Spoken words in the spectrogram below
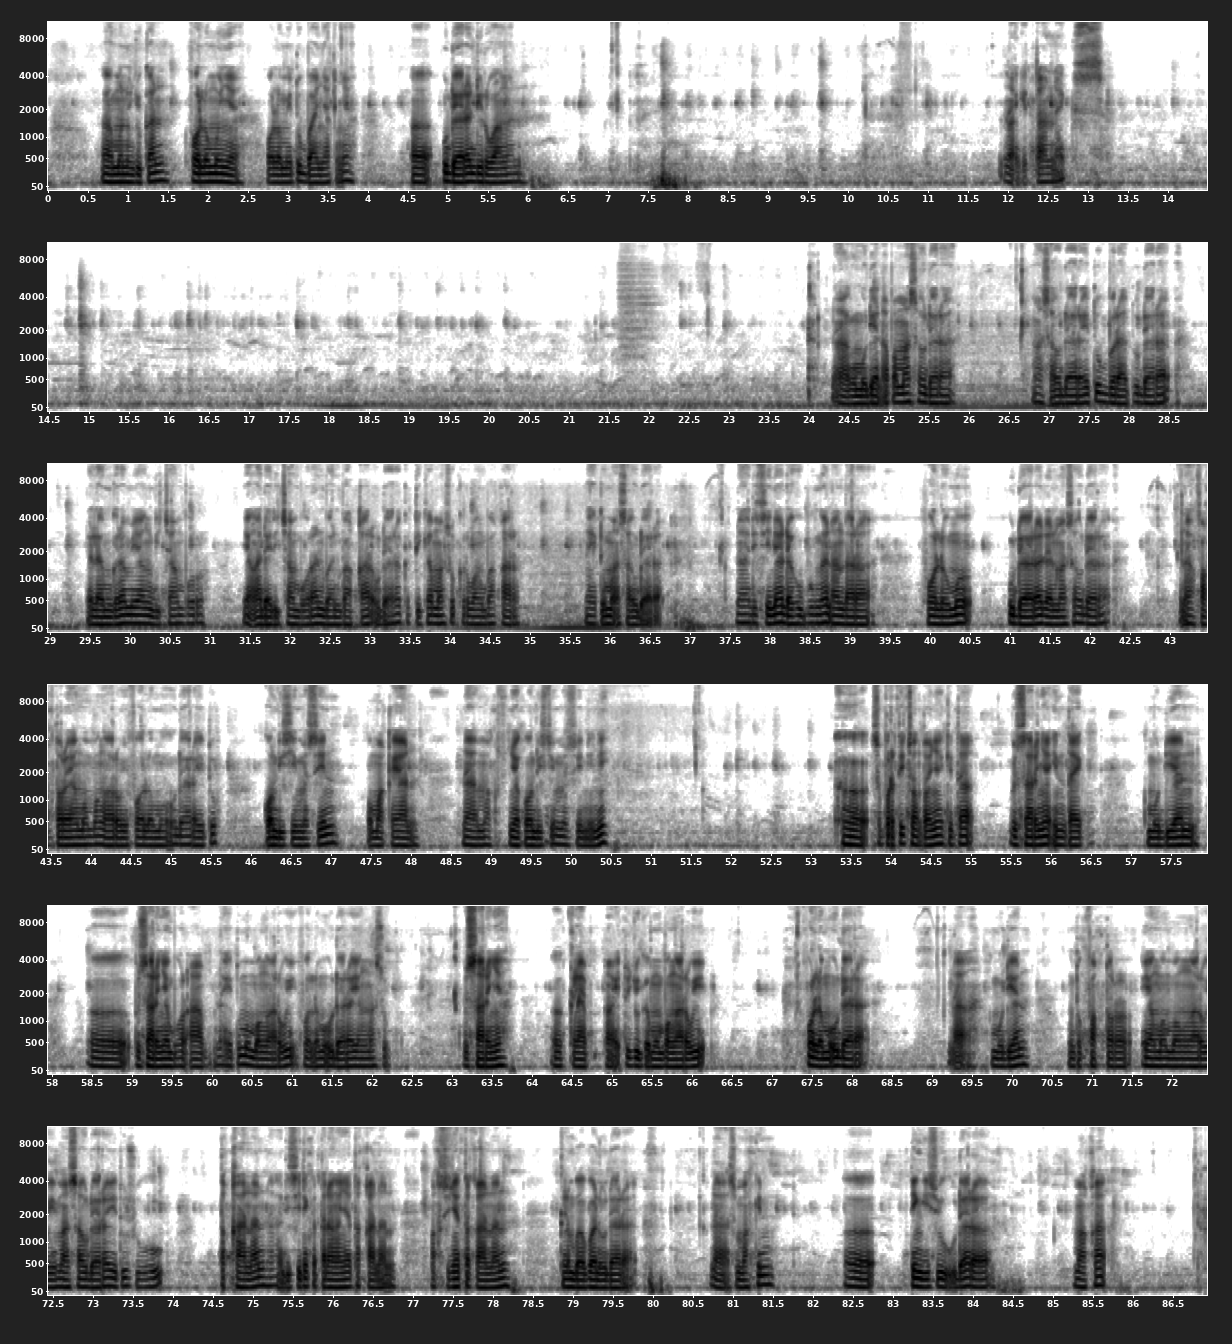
e, menunjukkan volumenya. Volume itu banyaknya e, udara di ruangan. Nah, kita next. Nah, kemudian apa massa udara? Massa udara itu berat udara dalam gram yang dicampur yang ada di campuran bahan bakar udara ketika masuk ke ruang bakar. Nah, itu massa udara. Nah, di sini ada hubungan antara volume udara dan massa udara. Nah, faktor yang mempengaruhi volume udara itu kondisi mesin, pemakaian. Nah, maksudnya kondisi mesin ini uh, seperti contohnya kita besarnya intake kemudian uh, besarnya bore up. Nah itu mempengaruhi volume udara yang masuk. Besarnya uh, clap. Nah itu juga mempengaruhi volume udara. Nah kemudian untuk faktor yang mempengaruhi massa udara itu suhu tekanan. Nah di sini keterangannya tekanan. Maksudnya tekanan kelembaban udara. Nah semakin eh, tinggi suhu udara maka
